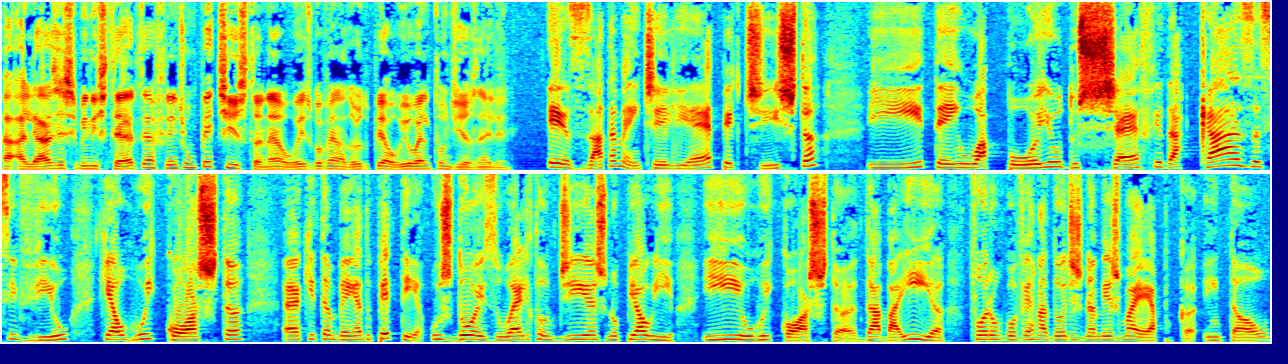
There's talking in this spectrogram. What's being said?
Aliás, esse ministério tem à frente um petista, né? O ex-governador do Piauí, Wellington Dias, né, Eliane? Exatamente, ele é petista e tem o apoio do chefe da Casa Civil, que é o Rui Costa, é, que também é do PT. Os dois, o Wellington Dias no Piauí e o Rui Costa da Bahia, foram governadores na mesma época. Então,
